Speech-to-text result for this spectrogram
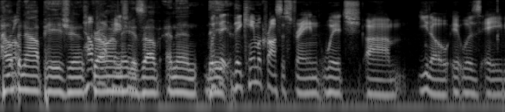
Helping out patients, Helping out growing, making patients. stuff, and then But they, they, they came across a strain which, um, you know, it was a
